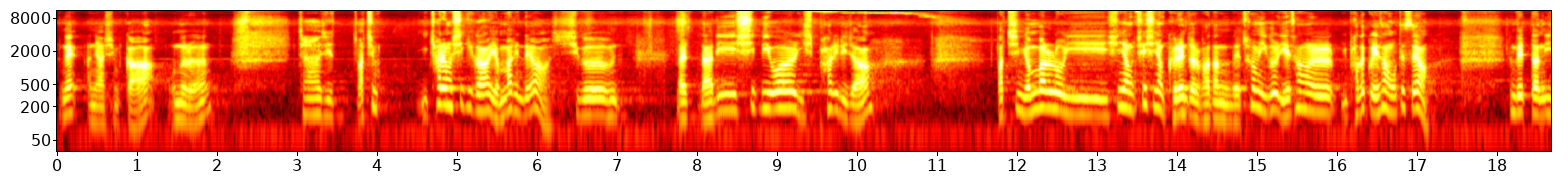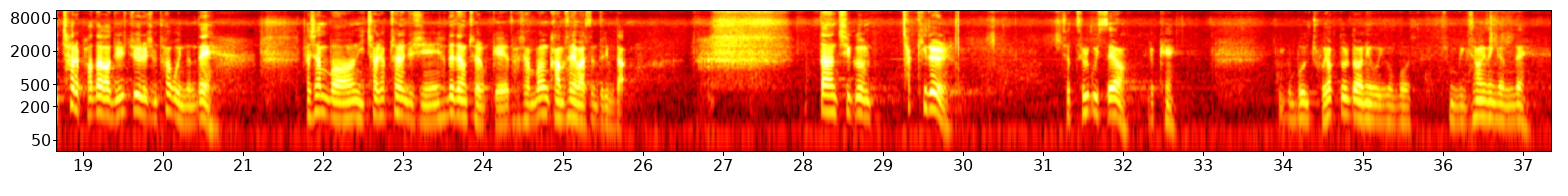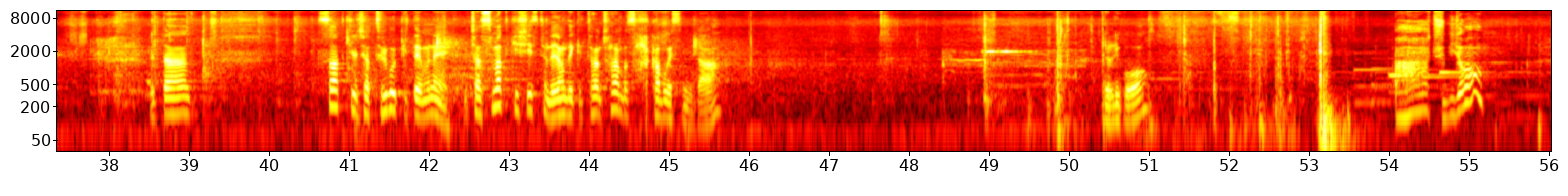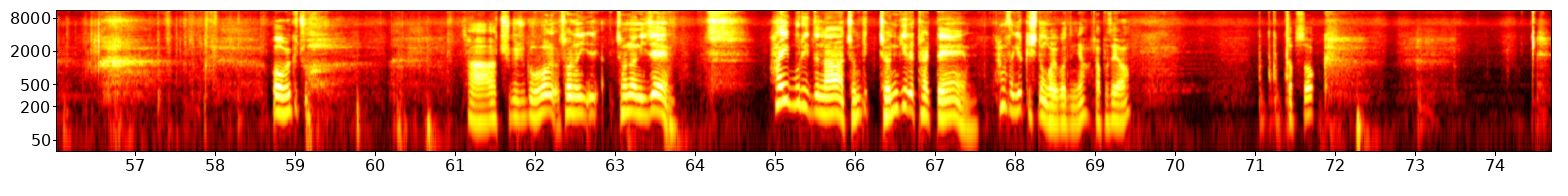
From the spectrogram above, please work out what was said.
네, 안녕하십니까. 오늘은 자 이제 마침 이 촬영 시기가 연말인데요. 지금 날, 날이 12월 28일이죠. 마침 연말로 이 신형 최신형 그랜저를 받았는데 처음 이걸 예상을 받을 거 예상 못했어요. 근데 일단 이 차를 받아가지고 일주일을 지금 타고 있는데 다시 한번 이 차를 협찬해 주신 현대자동차님께 다시 한번 감사의 말씀드립니다. 일단 지금 차 키를 제가 들고 있어요. 이렇게 이거 뭔 조약돌도 아니고 이거 뭐 좀 이상하게 생겼는데 일단 스마트 키를 제가 들고 있기 때문에 이 차 스마트 키 시스템 내장되어 있기 때문에 차를 한번 싹 가보겠습니다. 열리고 아 죽이죠? 어 왜 이렇게 좋아? 자 죽여주고. 저는 이- 저는 이제 하이브리드나 전기 전기를 탈 때 항상 이렇게 시동 걸거든요. 자 보세요. 접속.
